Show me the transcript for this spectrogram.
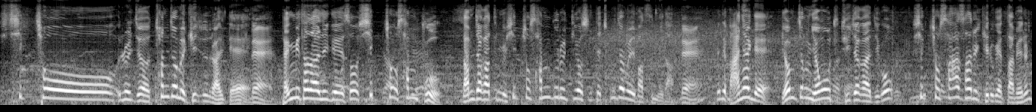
10초를 저 1000점을 기준으로 할 때 네, 100m 달리기에서 10초 39 남자 같은 경우 10초 39를 뛰었을 때 1000점을 받습니다. 네, 근데 만약에 0.05도 뒤져 가지고 10초 44를 기록했다면은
